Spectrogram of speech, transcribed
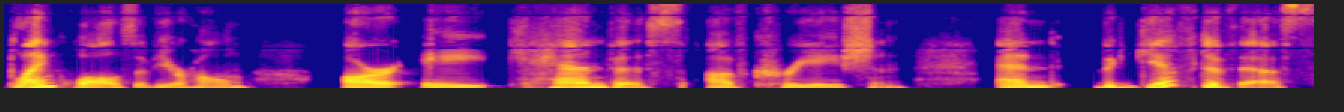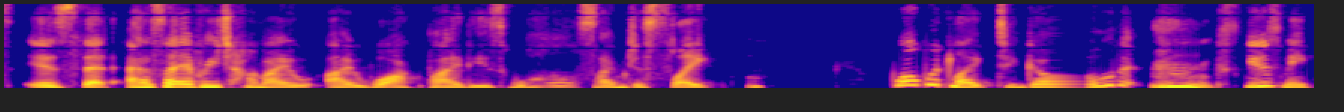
blank walls of your home are a canvas of creation and the gift of this is that as I, every time I, I walk by these walls i'm just like mm, what would like to go there? excuse me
